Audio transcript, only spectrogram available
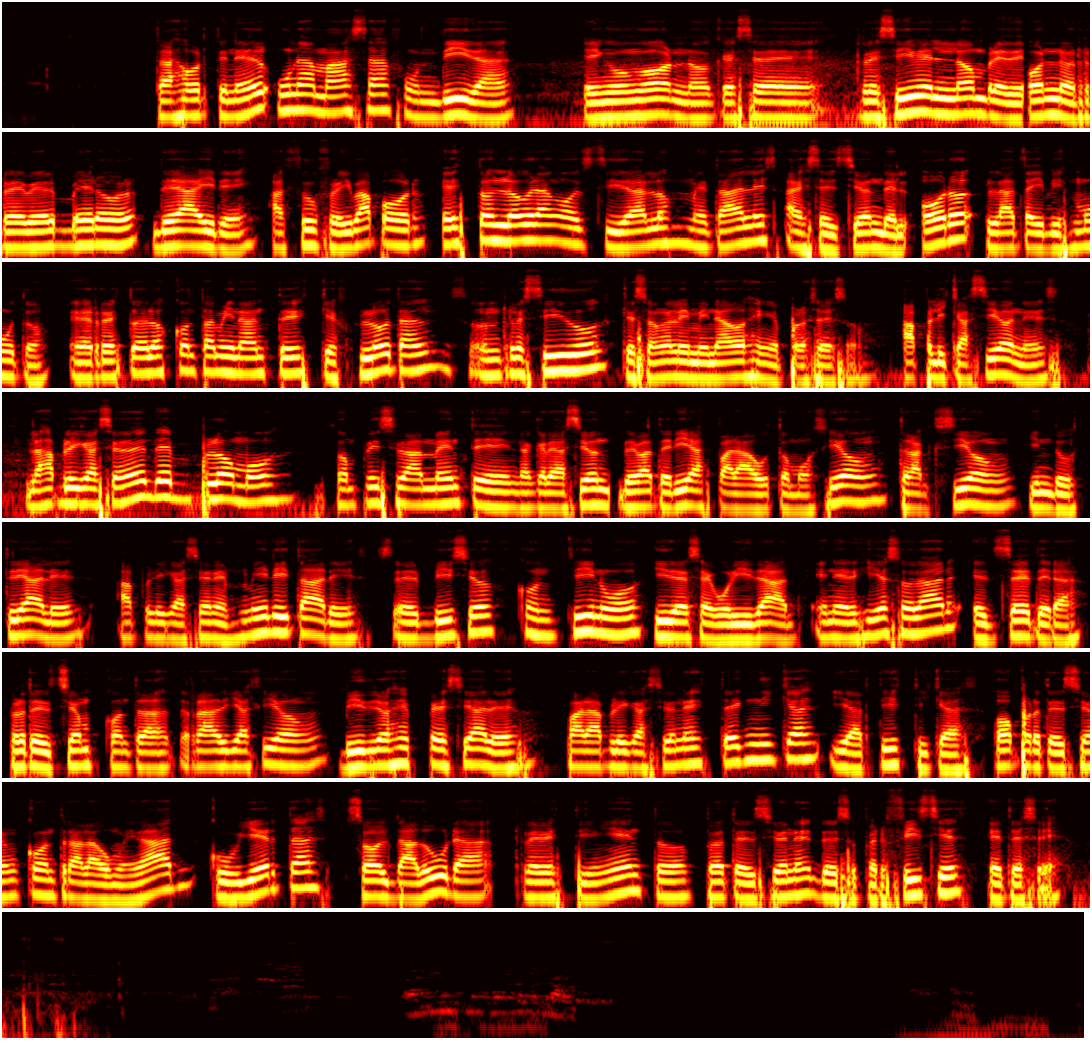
Tras obtener una masa fundida en un horno que se recibe el nombre de horno reverberador de aire, azufre y vapor, estos logran oxidar los metales a excepción del oro, plata y bismuto. El resto de los contaminantes que flotan son residuos que son eliminados en el proceso. Aplicaciones. Las aplicaciones de plomo son principalmente en la creación de baterías para automoción, tracción, industriales, aplicaciones militares, servicios continuos y de seguridad, energía solar, etc. Protección contra radiación, vidrios especiales para aplicaciones técnicas y artísticas o protección contra la humedad, cubiertas, soldadura, revestimiento, protecciones de superficies, etc.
